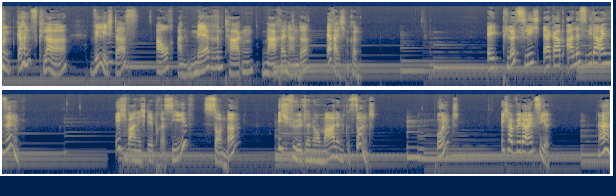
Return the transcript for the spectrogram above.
Und ganz klar will ich das auch an mehreren Tagen nacheinander erreichen können. Ey, plötzlich ergab alles wieder einen Sinn. Ich war nicht depressiv, sondern ich fühlte normal und gesund. Und ich habe wieder ein Ziel. Ha,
